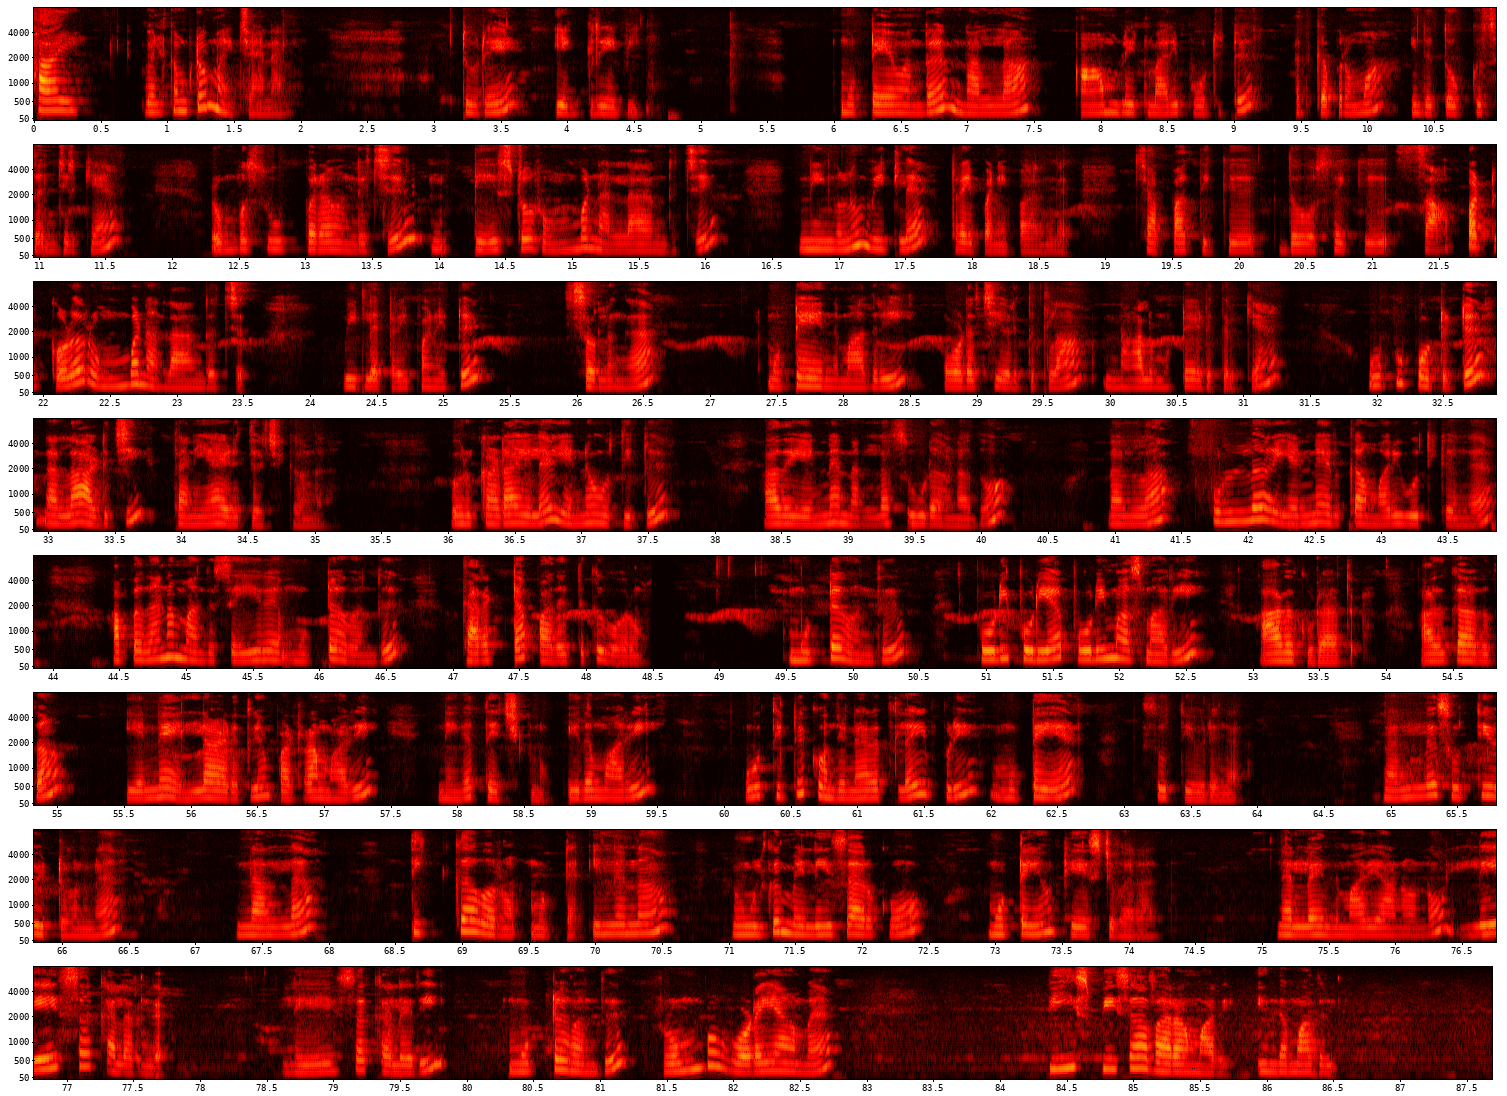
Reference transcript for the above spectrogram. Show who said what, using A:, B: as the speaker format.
A: Hi welcome to my channel today egg gravy முட்டையை வந்து நல்லா ஆம்லேட் மாதிரி போட்டுட்டு அதுக்கப்புறமா இந்த தொக்கு செஞ்சுருக்கேன். ரொம்ப சூப்பராக வந்துச்சு. டேஸ்ட்டும் ரொம்ப நல்லா இருந்துச்சு. நீங்களும் வீட்டில் ட்ரை பண்ணி பாருங்கள் சப்பாத்திக்கு தோசைக்கு சாப்பாட்டுக்கு கூட ரொம்ப நல்லா இருந்துச்சு. வீட்டில் ட்ரை பண்ணிவிட்டு சொல்லுங்கள் முட்டையை இந்த மாதிரி உடச்சி எடுத்துக்கலாம். நாலு முட்டை எடுத்திருக்கேன். உப்பு போட்டுட்டு நல்லா அடித்து தனியாக எடுத்து வச்சுக்கோங்க. ஒரு கடாயில் எண்ணெய் ஊற்றிட்டு அதை எண்ணெய் நல்லா சூடானதும் நல்லா ஃபுல்லாக எண்ணெய் இருக்கா மாதிரி ஊற்றிக்கோங்க அப்போ தான் நம்ம அந்த செய்கிற முட்டை வந்து கரெக்டாக பதத்துக்கு வரும். முட்டை வந்து பொடி பொடியாக பொடி மாஸ் மாதிரி ஆகக்கூடாது. அதுக்காக தான் எண்ணெய் எல்லா இடத்துலையும் படுற மாதிரி நீங்கள் தேய்ச்சிக்கணும். இதை மாதிரி ஊற்றிட்டு கொஞ்சம் நேரத்தில் இப்படி முட்டையை சுற்றி விடுங்க. நல்லா சுற்றி விட்டோன்னே நல்லா திக்காக வரும் முட்டை. இல்லைன்னா உங்களுக்கு மெலிசாக இருக்கும் முட்டையும் டேஸ்ட்டு வராது. நல்லா இந்த மாதிரி ஆனோன்னும் லேசாக கலருங்க. லேசாக கலரி முட்டை வந்து ரொம்ப உடையாமல் பீஸ் பீஸாக வர மாதிரி இந்த மாதிரி.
